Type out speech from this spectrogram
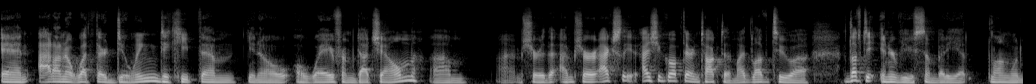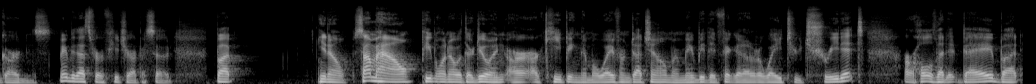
And I don't know what they're doing to keep them, you know, away from Dutch elm. Um, I'm sure that I'm sure. Actually, I should go up there and talk to them. I'd love to. Uh, I'd love to interview somebody at Longwood Gardens. Maybe that's for a future episode. But you know, somehow people who know what they're doing are, are keeping them away from Dutch elm, or maybe they figured out a way to treat it or hold it at bay. But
